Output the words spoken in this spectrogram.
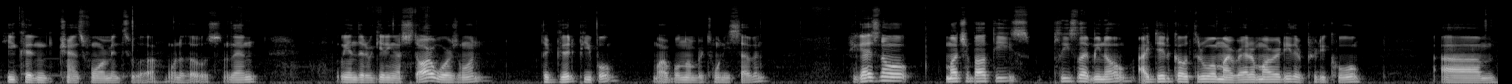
He couldn't transform into uh, one of those. And then we ended up getting a Star Wars one, The Good People, Marvel number 27. If you guys know much about these, please let me know. I did go through them. I read them already. They're pretty cool. Um,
